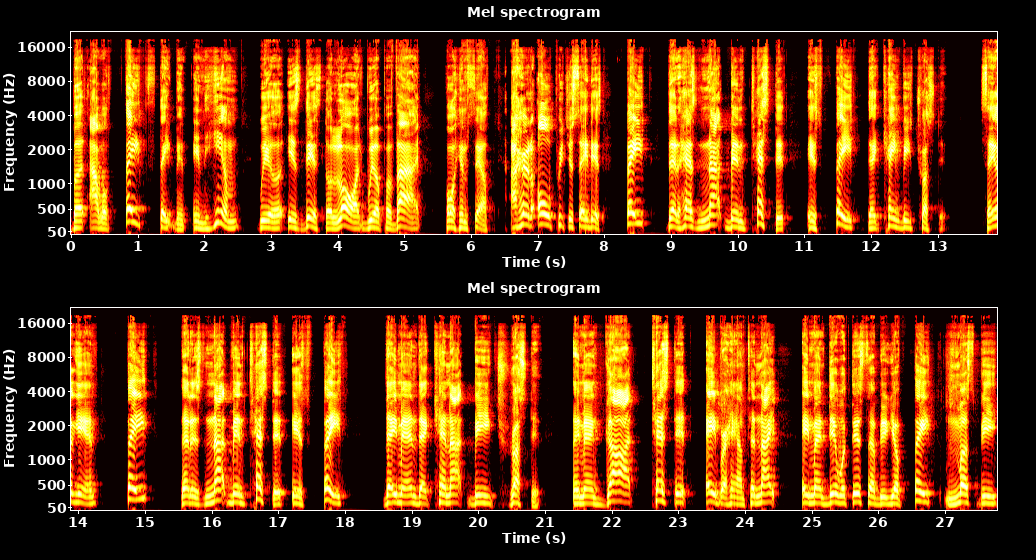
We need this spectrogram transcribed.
but our faith statement in him will is this the Lord will provide for himself. I heard an old preacher say this faith that has not been tested is faith that can't be trusted. Say again, faith that has not been tested is faith, amen, that cannot be trusted. Amen. God tested Abraham. Tonight, amen, deal with this subject. Your faith must be,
